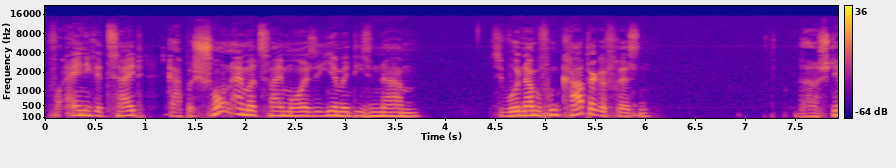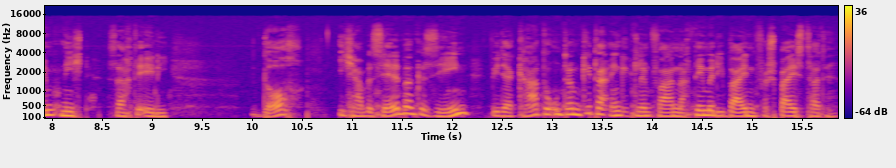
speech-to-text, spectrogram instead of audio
Vor einiger Zeit gab es schon einmal zwei Mäuse hier mit diesem Namen. Sie wurden aber vom Kater gefressen. Das stimmt nicht, sagte Edi. Doch, ich habe selber gesehen, wie der Kater unterm Gitter eingeklemmt war, nachdem er die beiden verspeist hatte.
